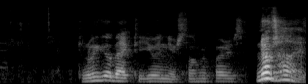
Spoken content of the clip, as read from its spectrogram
Can we go back to you and your slumber parties? No time!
